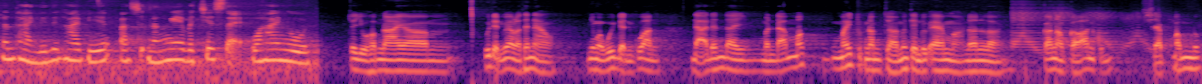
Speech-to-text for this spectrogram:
chân thành đến từ hai phía và sự lắng nghe và chia sẻ của hai người. Cho dù hôm nay ờ, quyết định của em là thế nào nhưng mà quyết định của anh đã đến đây mình đã mất mấy chục năm trời mới tìm được em mà nên là cỡ nào cỡ anh cũng sẽ bấm nút.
